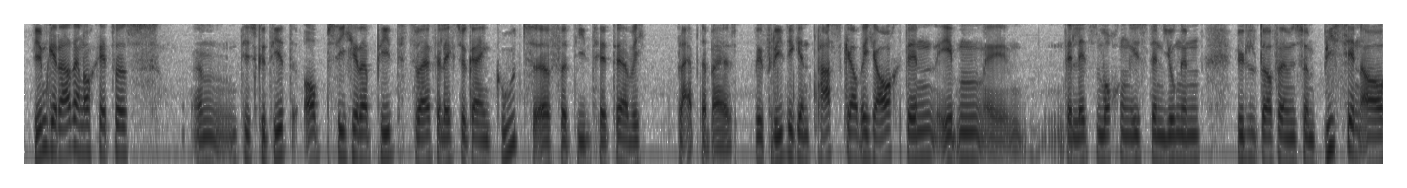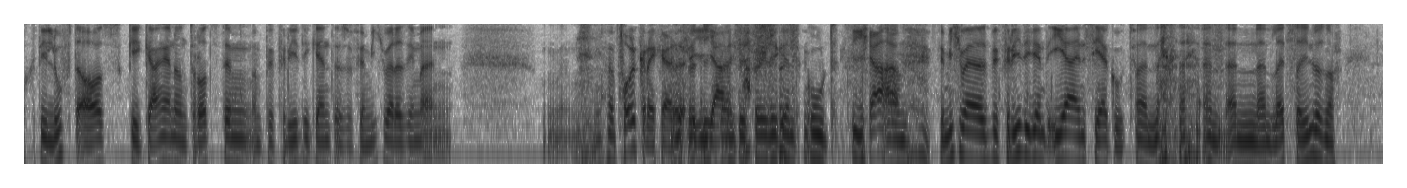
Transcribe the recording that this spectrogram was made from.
Wir haben gerade noch etwas ähm, diskutiert, ob sich Rapid 2 vielleicht sogar ein Gut äh, verdient hätte, aber ich bleibe dabei. Befriedigend passt, glaube ich, auch, denn eben äh, in den letzten Wochen ist den jungen Hütteldorfer so ein bisschen auch die Luft ausgegangen und trotzdem befriedigend. Also für mich war das immer ein erfolgreicher für dich war befriedigend gut. Ja, ähm, für mich war befriedigend eher ein sehr gut. Ein, ein, ein, ein letzter Hinweis noch.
